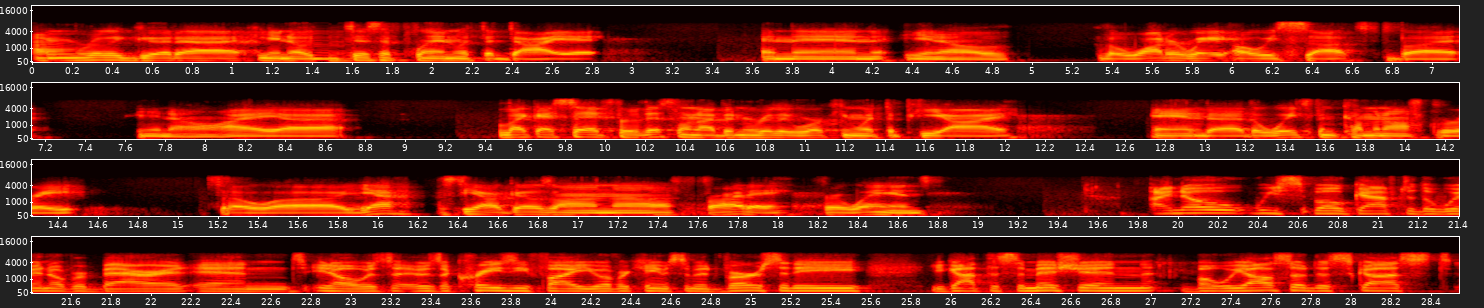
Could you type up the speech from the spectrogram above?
I'm really good at you know discipline with the diet, and then you know the water weight always sucks, but you know I uh, like I said for this one I've been really working with the PI, and uh, the weight's been coming off great. So uh, yeah, we'll see how it goes on uh, Friday for weigh-ins. I know we spoke after the win over Barrett, and you know it was it was a crazy fight. You overcame some adversity, you got the submission, but we also discussed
